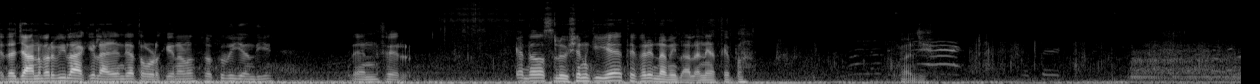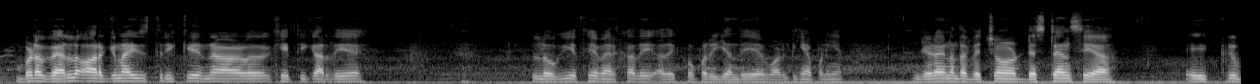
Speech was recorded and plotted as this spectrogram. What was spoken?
ਇਹਦਾ ਜਾਨਵਰ ਵੀ ਲਾ ਕੇ ਲੈ ਜਾਂਦੇ ਆ, ਤੋੜ ਕੇ ਇਹਨਾਂ ਨੂੰ, ਸੁੱਕ ਵੀ ਜਾਂਦੀ ਹੈ। ਦੈਨ ਫਿਰ ਇਹਦਾ ਸੋਲੂਸ਼ਨ ਕੀ ਹੈ? ਤੇ ਫਿਰ ਨਵੀਂ ਲਾ ਲੈਣੇ ਇੱਥੇ ਆਪਾਂ। ਹਾਂਜੀ। ਬੜਾ ਵੈਲ ਆਰਗੇਨਾਈਜ਼ ਤਰੀਕੇ ਨਾਲ ਖੇਤੀ ਕਰਦੇ ਐ। ਲੋਕੀ ਇੱਥੇ ਅਮਰੀਕਾ ਦੇ ਆ ਦੇਖੋ ਭਰੀ ਜਾਂਦੇ ਆ ਬਾਲਟੀਆਂ ਆਪਣੀਆਂ। ਜਿਹੜਾ ਇਹਨਾਂ ਦਾ ਵਿੱਚੋਂ ਡਿਸਟੈਂਸ ਆ ਇੱਕ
